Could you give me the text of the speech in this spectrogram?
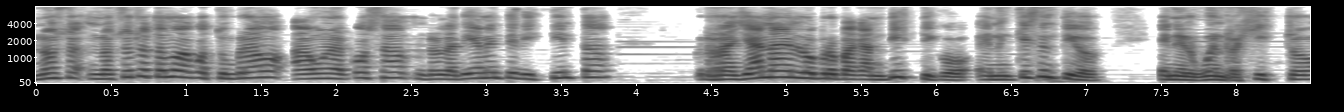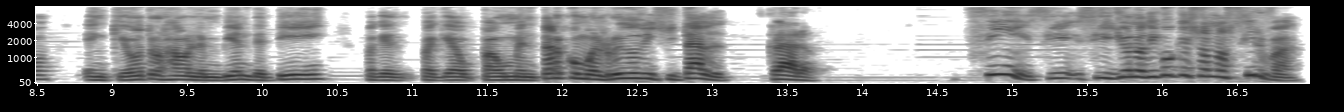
Nos- nosotros estamos acostumbrados a una cosa relativamente distinta, rayana en lo propagandístico. ¿En qué sentido? En el buen registro, en que otros hablen bien de ti, para que, para que para aumentar como el ruido digital. Claro, Sí, sí, sí, yo no digo que eso no sirva,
